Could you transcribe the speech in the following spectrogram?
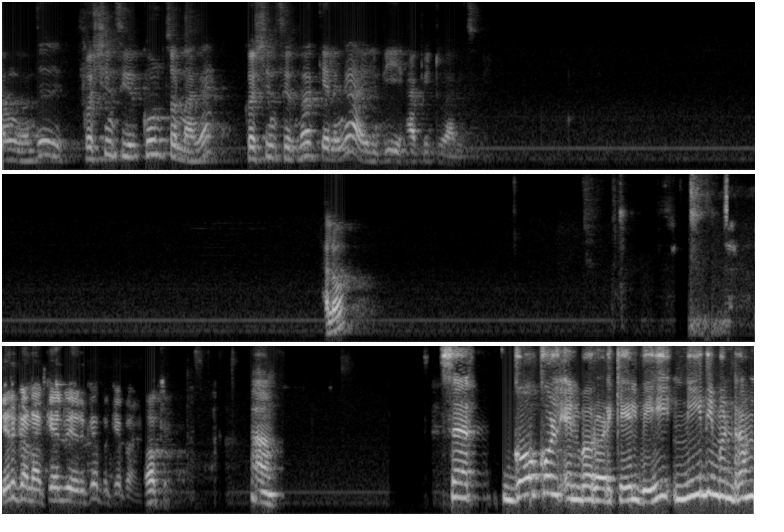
அவங்க வந்து கொஸ்டின்ஸ் இருக்கும்னு சொன்னாங்க. கொஸ்டின்ஸ் இருந்தால் கேளுங்க I will be happy to answer hello இருக்கண்ணா கேள்வி இருக்கு இப்ப கேட்பாங்க. ஓகே. சார் கோகுல் என்பவரோட கேள்வி நீதிமன்றம்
